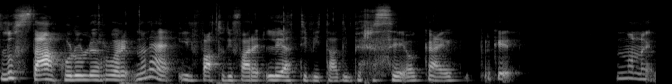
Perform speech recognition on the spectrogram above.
l'ostacolo, l'errore non è il fatto di fare le attività di per sé, ok? Perché non è,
